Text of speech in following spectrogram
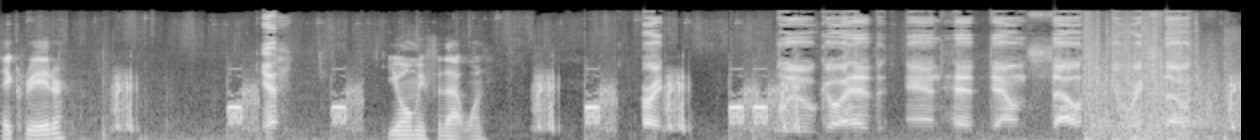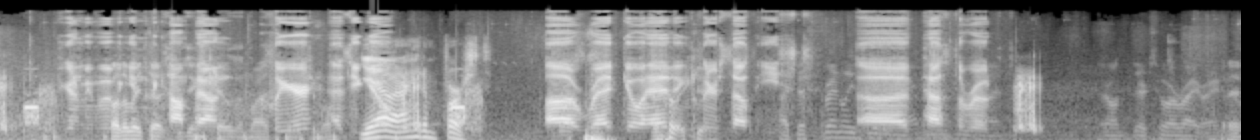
Hey, creator. Yes? You owe me for that one. Alright. Blue, go ahead and head down south, direct south. You're gonna be By the way, the Doug, you didn't compound clear First of all. as you Yeah, but go. I hit him first. Uh, red, go ahead and clear southeast, uh, past the road. They're, on, they're to our right, right?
